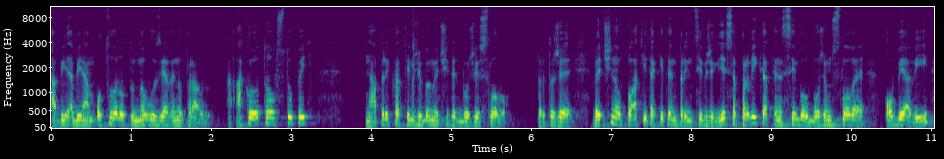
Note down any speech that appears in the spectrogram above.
aby, aby nám otvoril tú novú zjavenú pravdu. A ako do toho vstúpiť? Napríklad tým, že budeme čítať Božie slovo. Pretože väčšinou platí taký ten princíp, že kde sa prvýkrát ten symbol v Božom slove objaví,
